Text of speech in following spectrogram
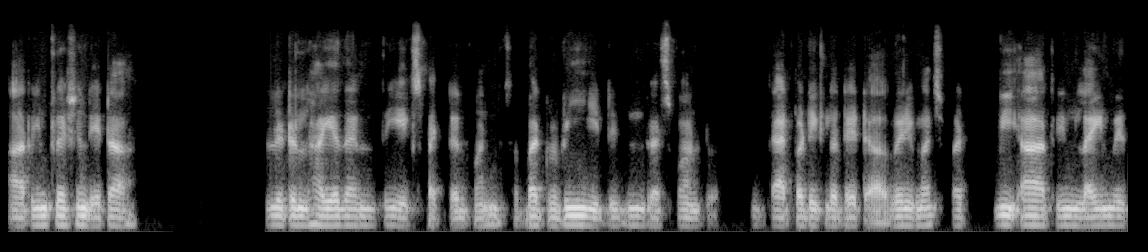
our inflation data little higher than the expected ones, but we didn't respond to that particular data very much. But we are in line with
